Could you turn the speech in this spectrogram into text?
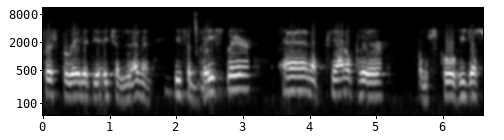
first parade at the age of 11. He's a bass player and a piano player from school. He just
